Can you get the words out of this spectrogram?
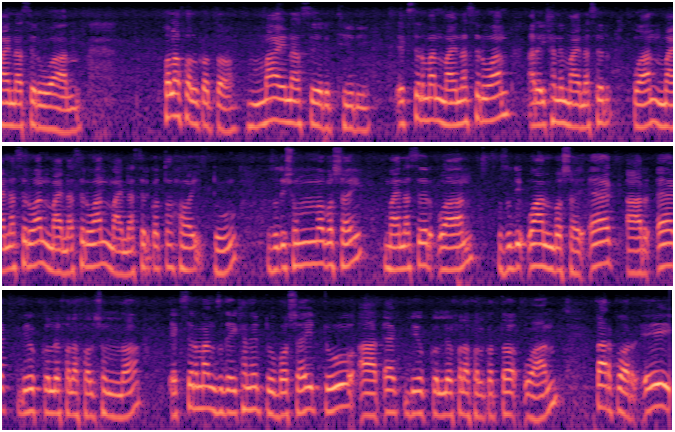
মাইনাসের ওয়ান ফলাফল কত? মাইনাসের থ্রি এক্সের মান মাইনাসের ওয়ান আর এখানে মাইনাসের ওয়ান মাইনাসের ওয়ান মাইনাসের ওয়ান মাইনাসের কত হয়? টু যদি শূন্য বসাই, মাইনাসের ওয়ান যদি ওয়ান বসাই, এক আর এক বিয়োগ করলে ফলাফল শূন্য। এক্সের মান যদি এখানে টু বসাই টু আর এক বিয়োগ করলে ফলাফল কত? ওয়ান তারপর এই,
